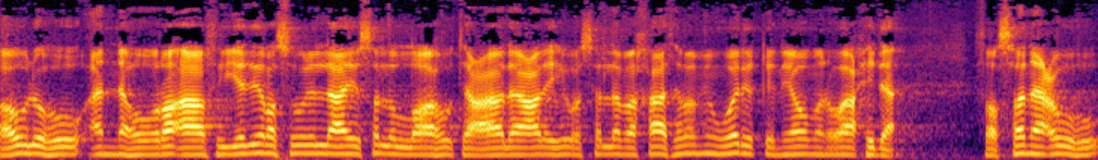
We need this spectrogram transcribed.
قوله أنه رأى في يد رسول الله صلى الله تعالى عليه وسلم خاتما من ورق يوما واحدا فصنعوه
